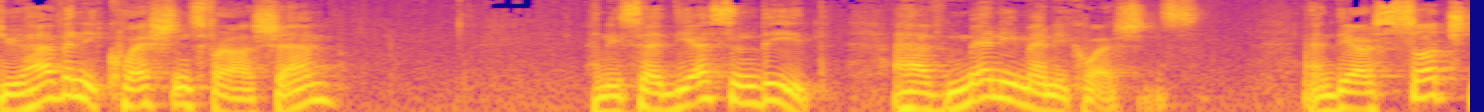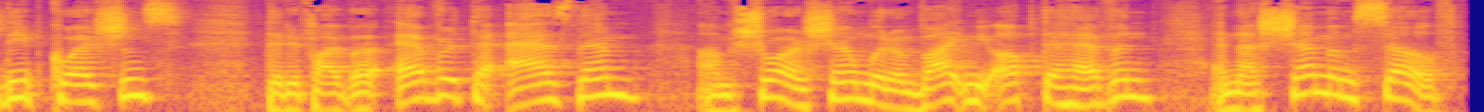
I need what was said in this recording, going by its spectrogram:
do you have any questions for Hashem? And he said, Yes, indeed. I have many, many questions. And they are such deep questions that if I were ever to ask them, I'm sure Hashem would invite me up to heaven and Hashem Himself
